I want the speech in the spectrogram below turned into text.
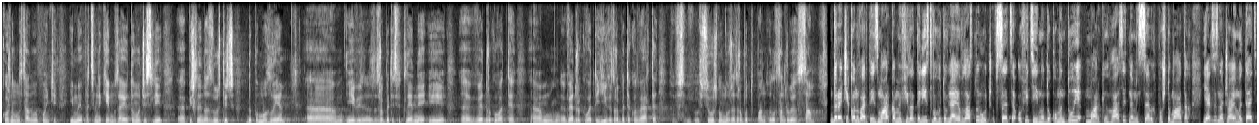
в кожному населеному пункті. І ми, працівники музею, в тому числі, пішли на зустріч, допомогли і зробити світлини, і видрукувати, видрукувати їх, зробити конверти. Всю основну вже роботу пан Олександр робив сам. До речі, конверти із марками філателіст виготовляє власноруч. Все це офіційно документує, марки гасить на місцевих поштоматах. Як зазначає митець,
